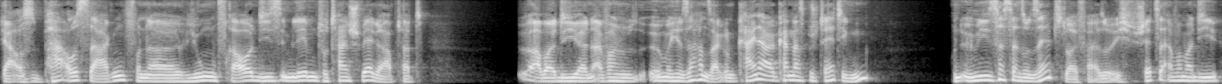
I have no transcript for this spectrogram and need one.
ja, aus ein paar Aussagen von einer jungen Frau, die es im Leben total schwer gehabt hat. Aber die dann einfach nur irgendwelche Sachen sagt. Und keiner kann das bestätigen. Und irgendwie ist das dann so ein Selbstläufer. Also ich schätze einfach mal, die,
